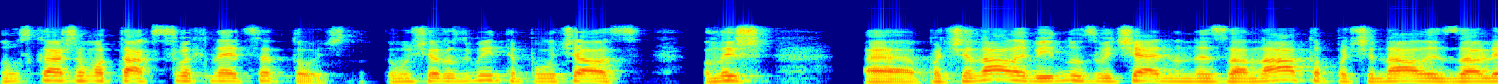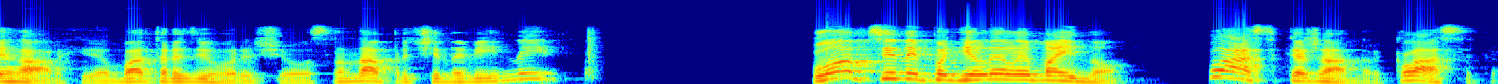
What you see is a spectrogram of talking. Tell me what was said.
ну, скажімо так, свихнеться точно. Тому що, розумієте, получалось, вони ж е, починали війну, звичайно, не за НАТО, починали за олігархів. Я багато разів говорю, що основна причина війни хлопці не поділили майно. Класика жанр, класика.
